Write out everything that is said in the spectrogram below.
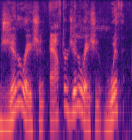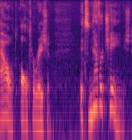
generation after generation without alteration. It's never changed.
